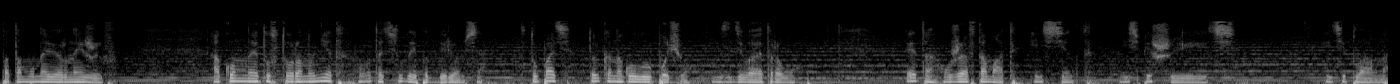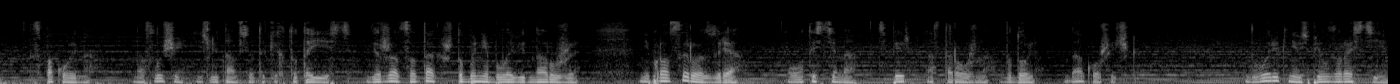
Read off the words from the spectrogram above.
Потому, наверное, и жив. Окон на эту сторону нет, вот отсюда и подберемся. Ступать только на голую почву, не задевая траву. Это уже автомат, инстинкт. Не спешить. Идти плавно, спокойно. На случай, если там все-таки кто-то есть. Держаться так, чтобы не было видно оружия. Не провоцируя зря. Вот и стена. Теперь осторожно, вдоль, до окошечка. Дворик не успел зарасти.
